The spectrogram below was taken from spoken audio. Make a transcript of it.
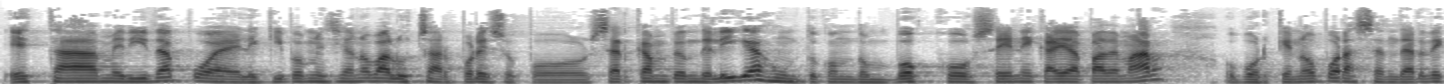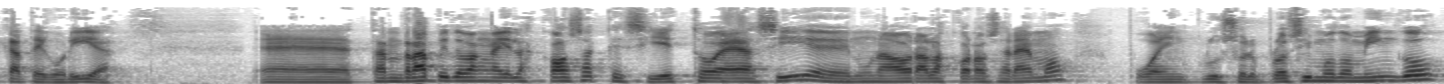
esta medida, pues el equipo murciano va a luchar por eso, por ser campeón de liga junto con Don Bosco, Seneca y Apademar, o por qué no, por ascender de categoría. Eh, tan rápido van a ir las cosas que si esto es así, en una hora las conoceremos, pues incluso el próximo domingo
